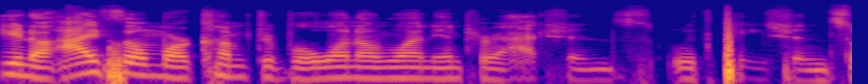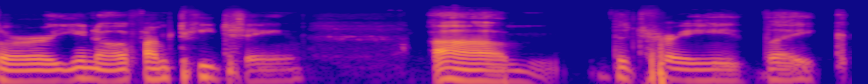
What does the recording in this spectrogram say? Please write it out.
you know, I feel more comfortable one-on-one interactions with patients or, you know, if I'm teaching um the trade, like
